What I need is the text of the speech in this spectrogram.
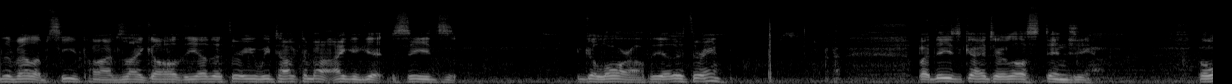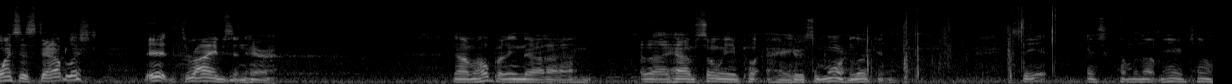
develop seed pods like all the other three we talked about. I could get seeds galore off the other three. But these guys are a little stingy. But once established, it thrives in here. Now I'm hoping uh, I have so many, hey, here's some more, look. See it? It's coming up here too.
